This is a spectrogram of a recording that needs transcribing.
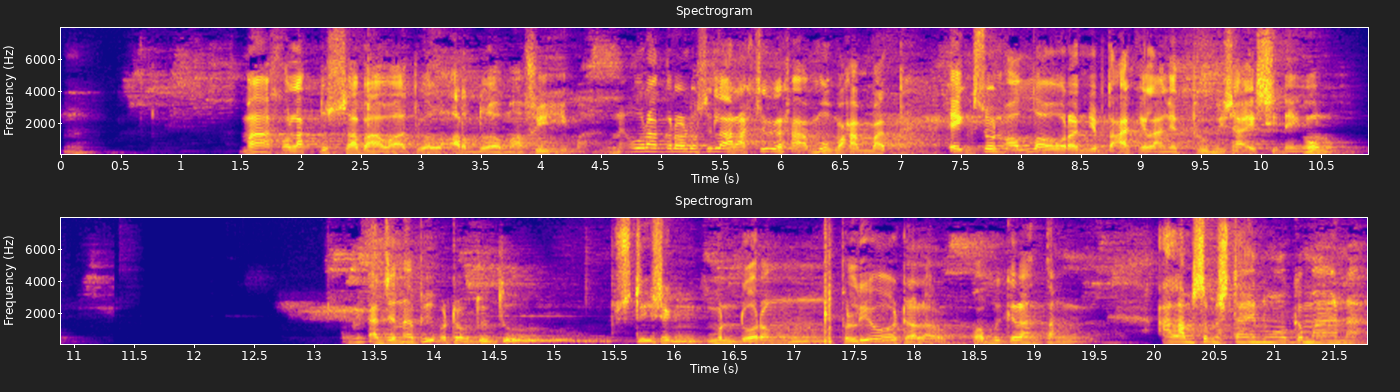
hmm? Ma khalaqtus samawati wal arda ma fihima. Nek ora krana silarah Muhammad, ingsun Allah ora nyiptakake langit bumi saisine ngono. Kanjeng Nabi pada waktu itu mesti sing mendorong beliau adalah pemikiran tentang alam semesta ini mau ke mana.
